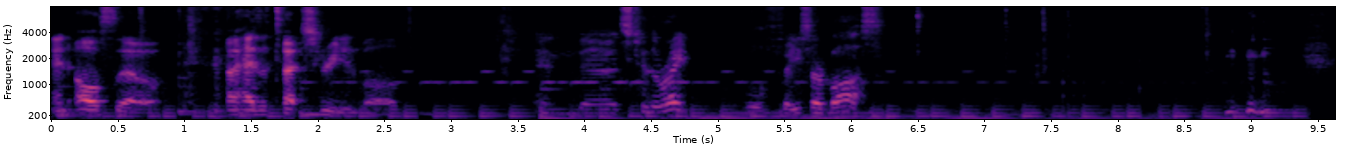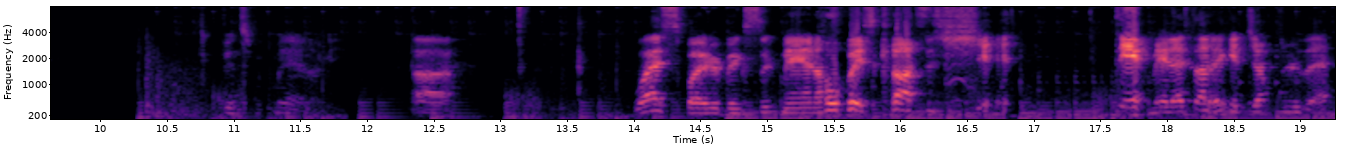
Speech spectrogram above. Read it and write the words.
and also uh, has a touchscreen involved. And uh, it's to the right. We'll face our boss. Vince McMahon, I mean. uh, why is Spider Vince McMahon always causes shit? Damn it! I thought I could jump through that.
